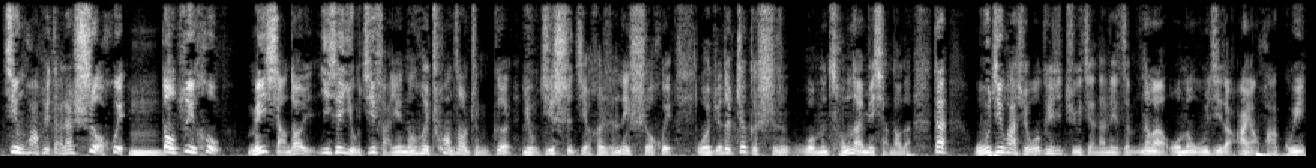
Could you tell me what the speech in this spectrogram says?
进化会带来社会，到最后。没想到一些有机反应能会创造整个有机世界和人类社会，我觉得这个是我们从来没想到的。但无机化学，我可以举个简单例子，那么我们无机的二氧化硅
